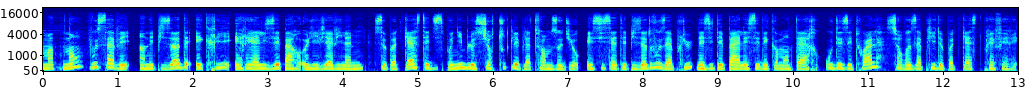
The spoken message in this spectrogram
Maintenant, vous savez, un épisode écrit et réalisé par Olivia Villamy. Ce podcast est disponible sur toutes les plateformes audio. Et si cet épisode vous a plu, n'hésitez pas à laisser des commentaires ou des étoiles sur vos applis de podcast préférés.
